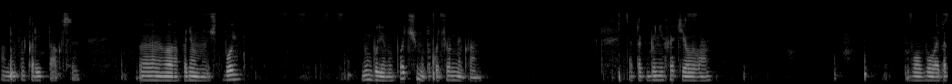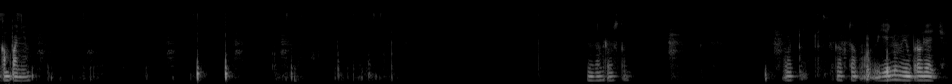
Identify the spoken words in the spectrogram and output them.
понятно, корректации. Э, ладно, пойдем, значит, бой. Ну, блин, ну почему такой черный экран? Я так бы не хотела его. Во, во, эта компания. Загрузка. Вот тут как-то еле умею управлять.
